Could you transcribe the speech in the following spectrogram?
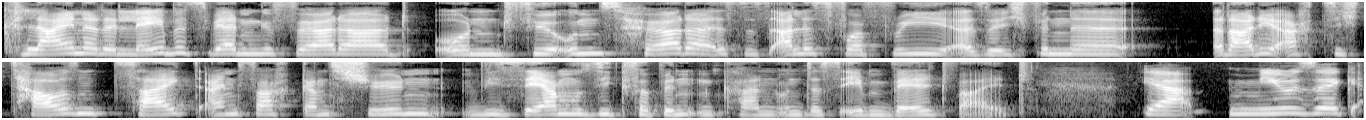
Kleinere Labels werden gefördert und für uns Hörer ist das alles for free. Also ich finde, Radio 80.000 zeigt einfach ganz schön, wie sehr Musik verbinden kann und das eben weltweit. Yeah, music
